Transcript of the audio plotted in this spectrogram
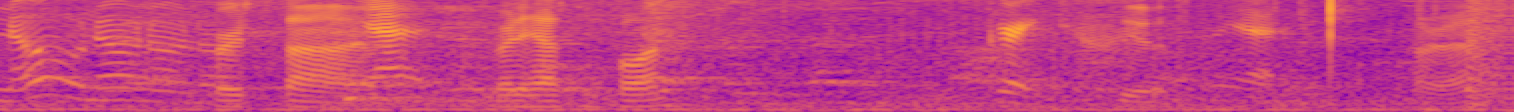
no, no, no, no. First time. Yes. Ready to have some fun? Great time. Let's do it. Yes. All right.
